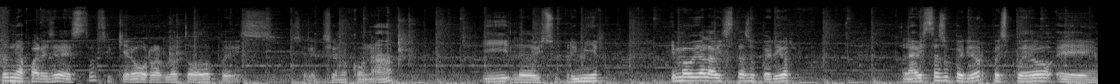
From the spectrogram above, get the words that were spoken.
pues me aparece esto si quiero borrarlo todo pues selecciono con A y le doy suprimir y me voy a la vista superior en la vista superior pues puedo em,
